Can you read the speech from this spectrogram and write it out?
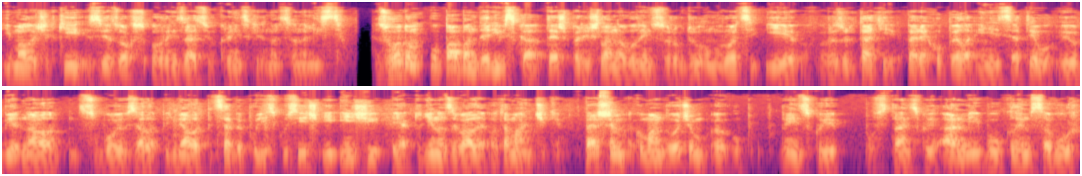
і мало чіткий зв'язок з організацією українських націоналістів. Згодом УПА Бандерівська теж перейшла на Волинь в 42-му році і в результаті перехопила ініціативу і об'єднала з собою, взяла, підмяла під себе Поліську Січ і інші, як тоді називали отаманчики. Першим командувачем української повстанської армії був Клим Савур.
